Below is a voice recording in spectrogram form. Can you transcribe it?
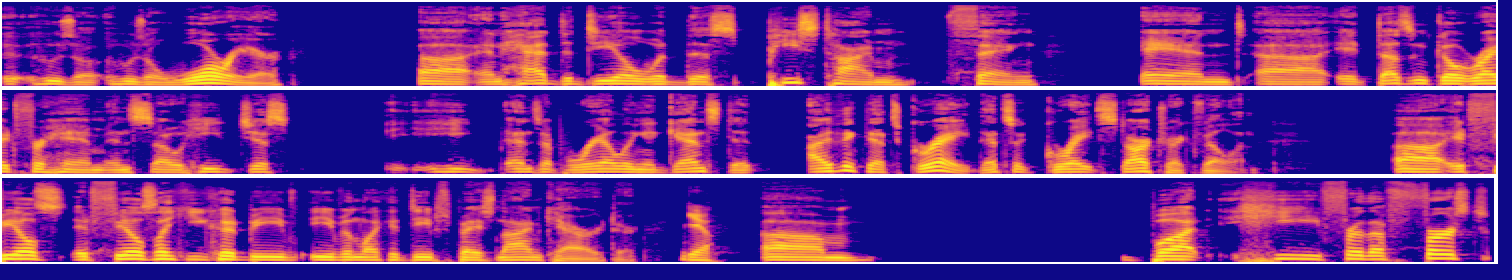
who's a who's a warrior uh, and had to deal with this peacetime thing, and uh, it doesn't go right for him, and so he just he ends up railing against it. I think that's great. That's a great Star Trek villain. Uh, it feels it feels like he could be even like a Deep Space Nine character. Yeah. Um, but he for the first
